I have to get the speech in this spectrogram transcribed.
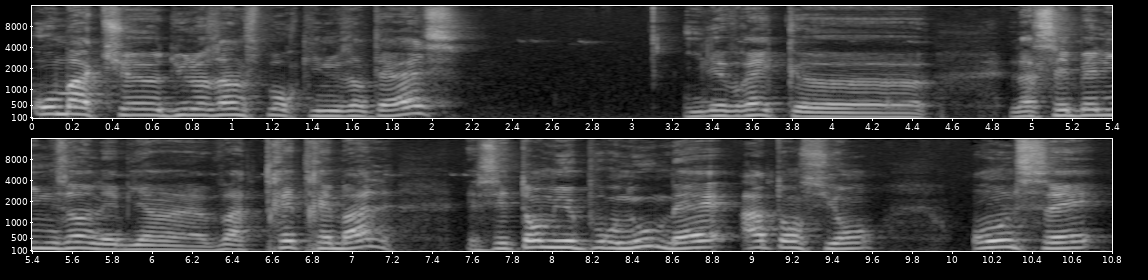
au match euh, du Lausanne Sport qui nous intéresse. Il est vrai que la Bellinzone eh bien, va très très mal, et c'est tant mieux pour nous, mais attention, on le sait,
